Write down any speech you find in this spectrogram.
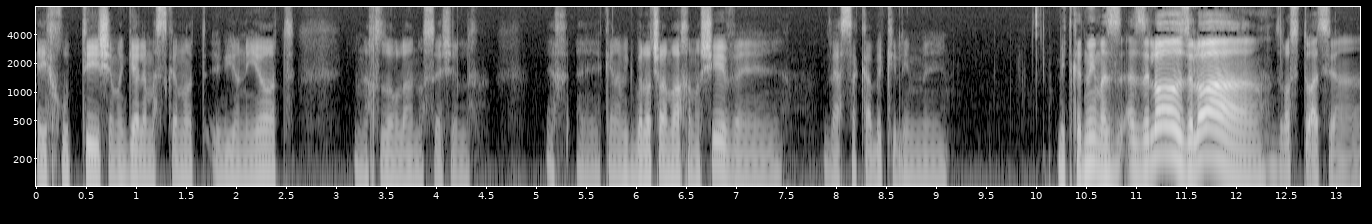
איכותי שמגיע למסקנות הגיוניות. נחזור לנושא של איך, אה, כן, המגבלות של המוח האנושי והעסקה בכלים אה, מתקדמים. אז, אז זה, לא, זה, לא, ה- זה לא סיטואציה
